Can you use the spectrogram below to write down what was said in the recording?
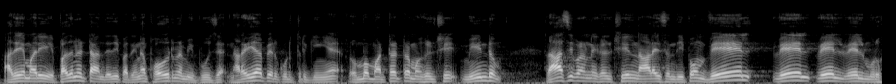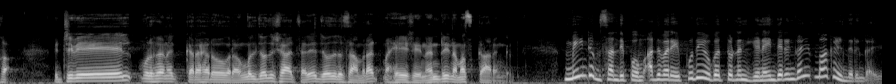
அதே மாதிரி பதினெட்டாம் தேதி பார்த்தீங்கன்னா பௌர்ணமி பூஜை. நிறைய பேர் கொடுத்துருக்கீங்க. ரொம்ப மற்றற்ற மகிழ்ச்சி. மீண்டும் ராசி பலன் நிகழ்ச்சியில் நாளை சந்திப்போம். வேல் வேல் வேல் வேல் முருகா. வெற்றிவேல் முருகனுக்கு கரகரோகரா. உங்கள் ஜோதிஷாச்சாரிய ஜோதிட சாம்ராட் மகேஷே. நன்றி நமஸ்காரங்கள். மீண்டும் சந்திப்போம். அதுவரை புதிய யுகத்துடன் இணைந்திருங்கள் மகிழ்ந்திருங்கள்.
